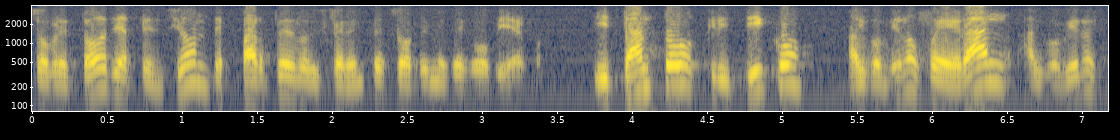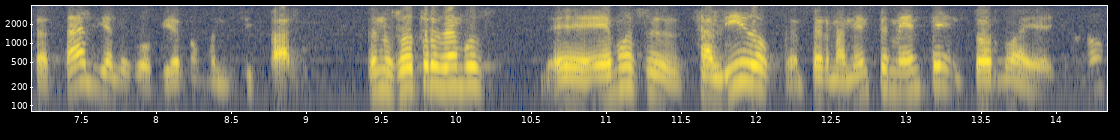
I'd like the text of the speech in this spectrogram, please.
sobre todo de atención de parte de los diferentes órdenes de gobierno. Y tanto critico al gobierno federal, al gobierno estatal y a los gobiernos municipales. Entonces nosotros hemos, eh, hemos eh, salido permanentemente en torno a ello, ¿no?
